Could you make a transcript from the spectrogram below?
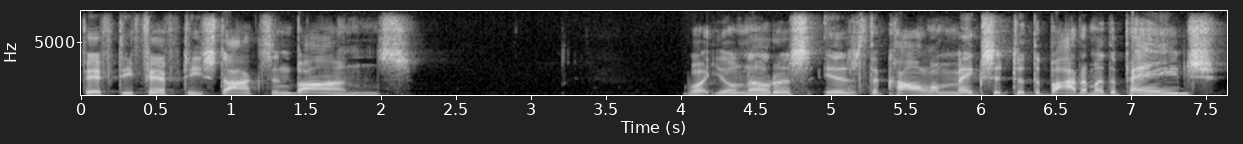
50-50 stocks and bonds. What you'll notice is the column makes it to the bottom of the page.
